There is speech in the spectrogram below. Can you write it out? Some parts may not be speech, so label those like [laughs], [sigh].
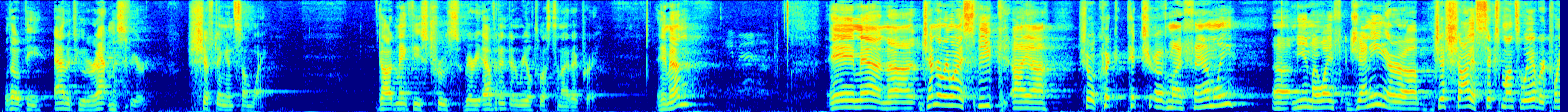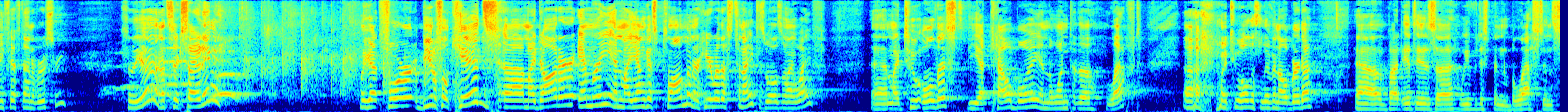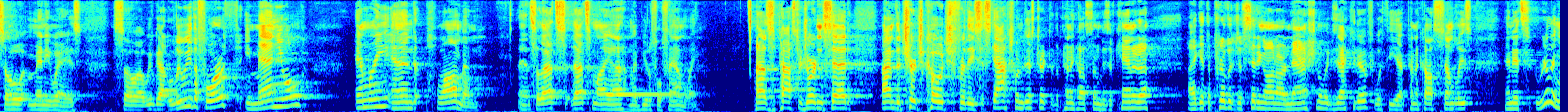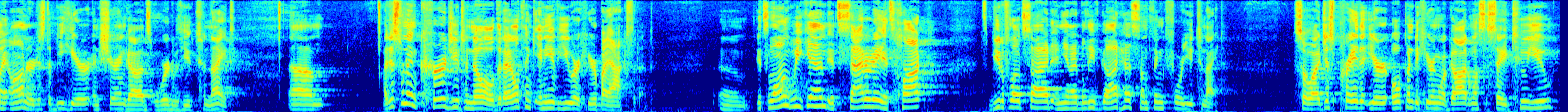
without the attitude or atmosphere shifting in some way. God, make these truths very evident and real to us tonight, I pray. Amen? Amen. Amen. Uh, generally, when I speak, I uh, show a quick picture of my family. Uh, me and my wife Jenny are uh, just shy of six months away of our 25th anniversary. So, yeah, that's exciting. We got four beautiful kids. Uh, my daughter, Emery, and my youngest, Plowman, are here with us tonight, as well as my wife. Uh, my two oldest, the uh, cowboy and the one to the left, uh, [laughs] my two oldest live in Alberta. Uh, but it is, we've just been blessed in so many ways. So we've got Louis Fourth, Emmanuel, Emery, and Plowman. And so that's, that's my, my beautiful family. As Pastor Jordan said, I'm the church coach for the Saskatchewan district of the Pentecost Assemblies of Canada. I get the privilege of sitting on our national executive with the uh, Pentecost Assemblies, and it's really my honor just to be here and sharing God's word with you tonight. Um, I just want to encourage you to know that I don't think any of you are here by accident. Um, it's long weekend, it's Saturday, it's hot, it's beautiful outside, and yet I believe God has something for you tonight. So I just pray that you're open to hearing what God wants to say to you,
